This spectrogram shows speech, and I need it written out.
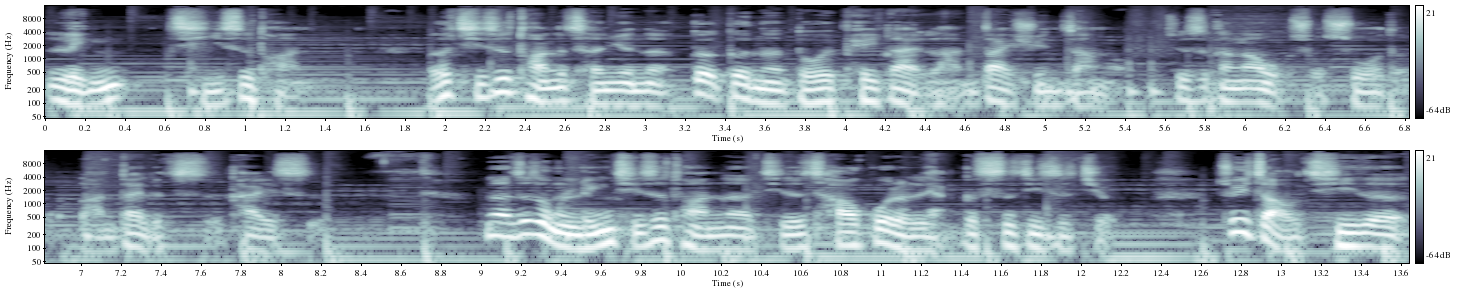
零骑士团，而骑士团的成员呢，个个呢都会佩戴蓝带勋章哦，就是刚刚我所说的蓝带的词开始。那这种零骑士团呢，其实超过了两个世纪之久，最早期的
